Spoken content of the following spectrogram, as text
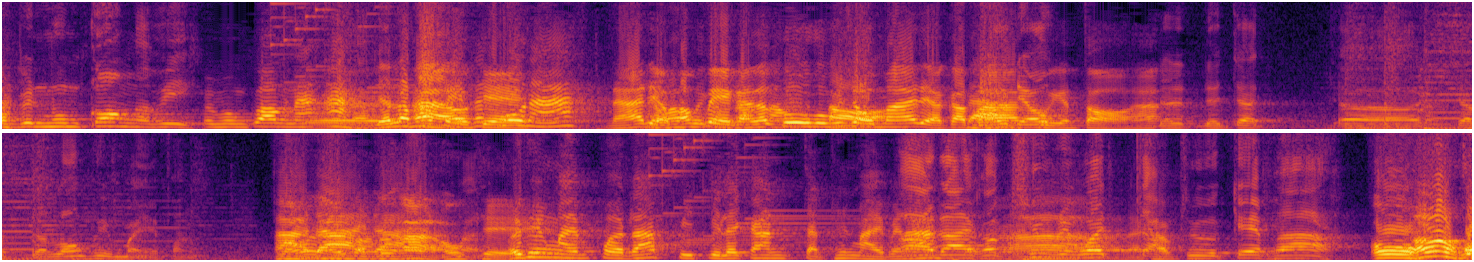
มันเป็นมุมกล้องครับพี่ เป็นมุมกล้องนะอะเดี๋ยวเราพักเบรกสักครู่นะ นะเดี๋ยวพักเบรกกันสักครู่คุณผู้ชมมาเดี๋ยวกลับมาเดี๋ยวคุยกันต่อฮะ เดี๋ยวเดี๋ยวจะเอ่อจะจะร้องเพลงใหม่ให้ฟัง อ่าได้ฟังได้อะโอเคเฮ้ยเพลงใหม่เปิดนะปิดปิดรายการจัดเพลงใหม่ไปอ่านะได้ครับชื่อเพลงว่าอ่าจับเธอแก้ผ้าโอ้โอ้โห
